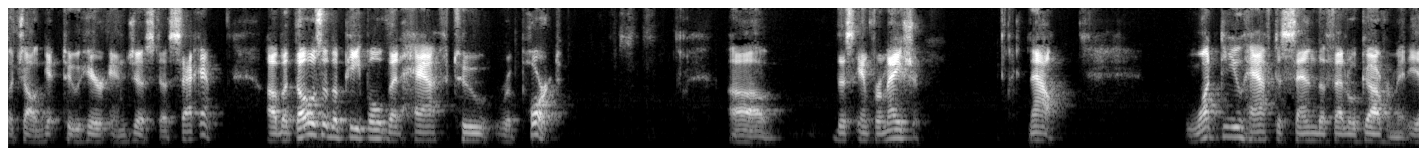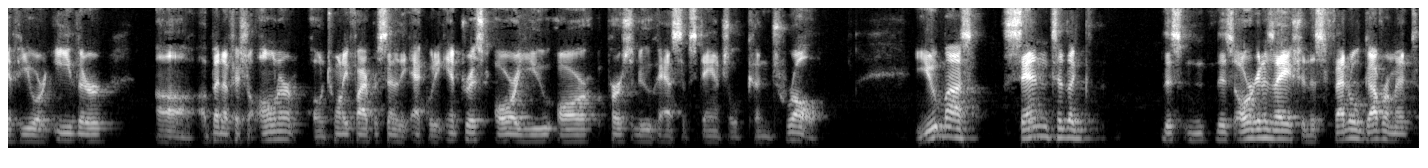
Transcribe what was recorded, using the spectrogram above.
which I'll get to here in just a second. Uh, but those are the people that have to report uh, this information. Now, what do you have to send the federal government if you are either uh, a beneficial owner, own 25% of the equity interest, or you are a person who has substantial control? You must send to the this this organization, this federal government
